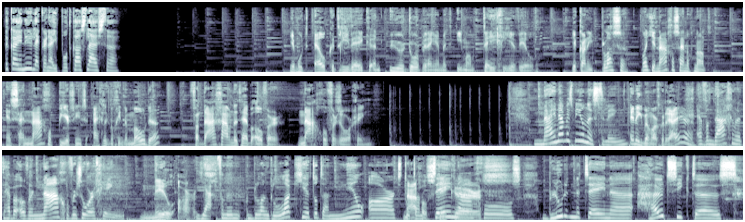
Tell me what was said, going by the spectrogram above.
dan kan je nu lekker naar je podcast luisteren. Je moet elke drie weken een uur doorbrengen met iemand tegen je wil. Je kan niet plassen, want je nagels zijn nog nat. En zijn nagelpiercings eigenlijk nog in de mode? Vandaag gaan we het hebben over nagelverzorging. Mijn naam is Mion Nesteling. En ik ben Marco Dreyer, En vandaag gaan we het hebben over nagelverzorging. nail art. Ja, van een blank lakje tot aan nail art, tot aan teennagels, bloedende tenen, huidziektes.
